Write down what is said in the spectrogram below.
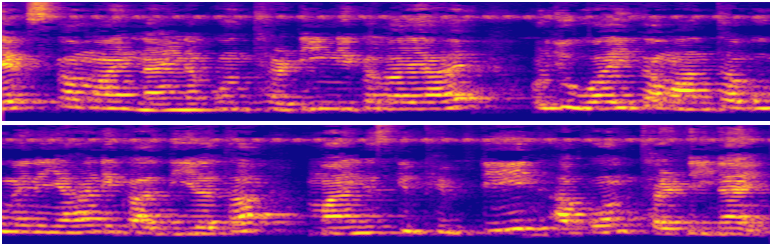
x का मान नाइन अपॉन थर्टीन निकल आया है, और जो y का मान था, वो मैंने यहाँ निकाल दिया था माइनस के फिफ्टीन अपॉन थर्टी नाइन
